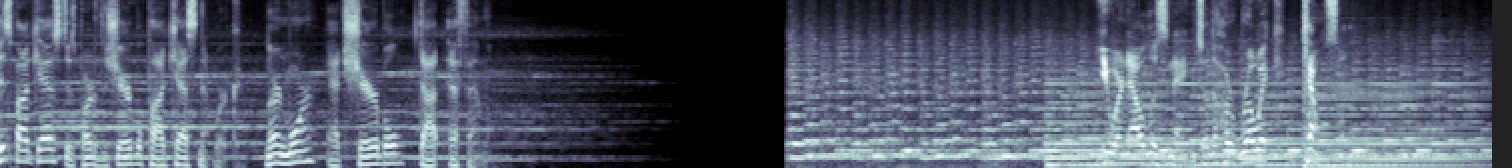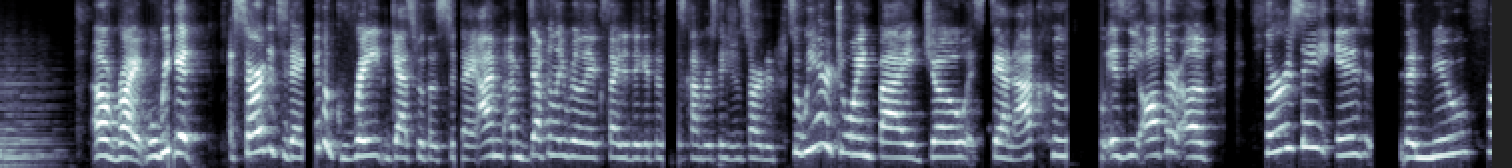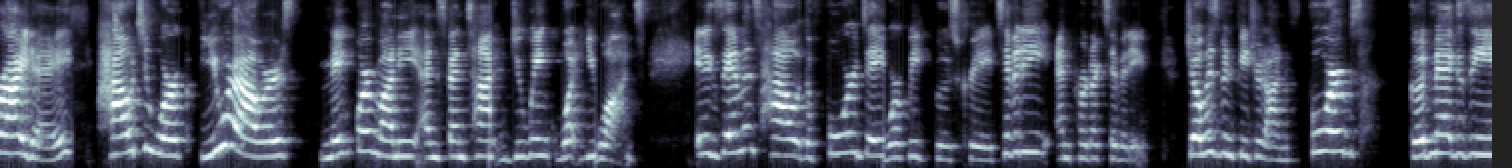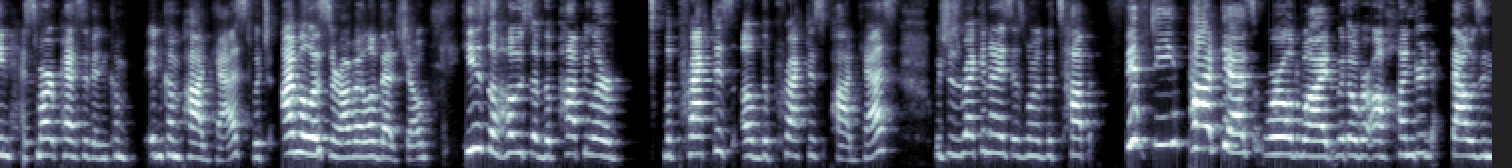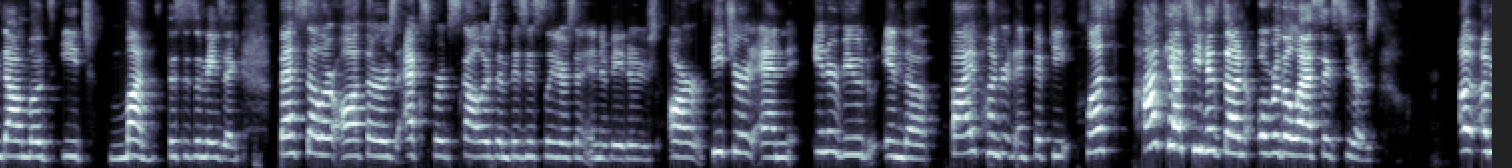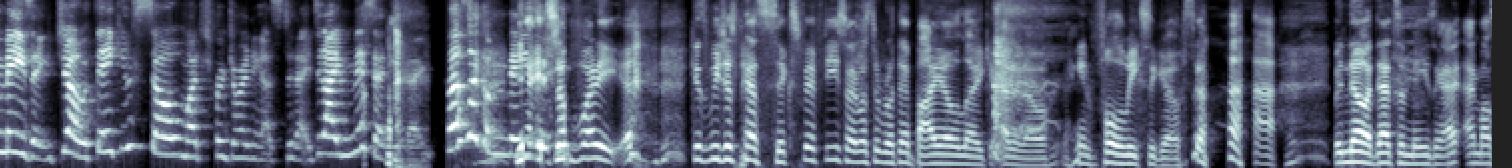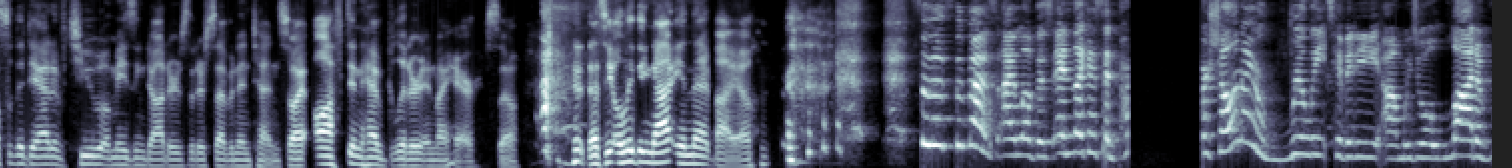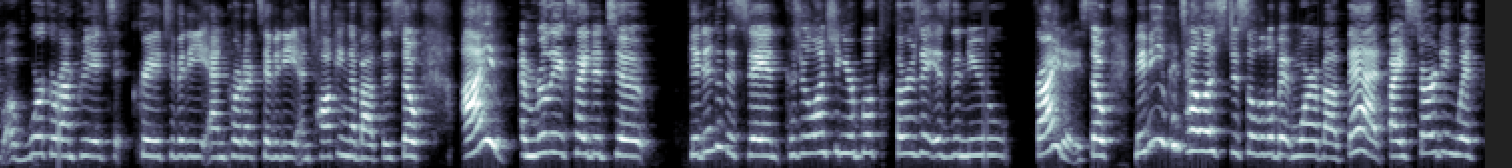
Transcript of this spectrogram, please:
This podcast is part of the Shareable Podcast Network. Learn more at shareable.fm. You are now listening to the Heroic Council. All right. Well, we get started today. We have a great guest with us today. I'm I'm definitely really excited to get this, conversation started. So we are joined by Joe Sanok, who is the author of Thursday is the New Friday: How to Work Fewer Hours, Make More Money, and Spend Time Doing What You Want. It examines how the four day work week boosts creativity and productivity. Joe has been featured on Forbes, Good Magazine, Smart Passive Income, Income podcast, which I'm a listener of. I love that show. He is the host of the popular The Practice of the Practice podcast, which is recognized as one of the top 50 podcasts worldwide with over 100,000 downloads each month. This is amazing. Bestseller authors, experts, scholars, and business leaders and innovators are featured and interviewed in the 550 plus podcasts he has done over the last six years amazing. Joe, thank you so much for joining us today. Did I miss anything? That's like amazing. Yeah, it's so funny because we just passed 650. So I must have wrote that bio like, I don't know, a handful of weeks ago. So, but no, that's amazing. I, I'm also the dad of two amazing daughters that are seven and 10. So I often have glitter in my hair. So that's the only thing not in that bio. so that's the best. I love this. And like I said, Parchelle and I are really activity. Um, we do a lot of, of work around creati- creativity and productivity and talking about this. So I am really excited to get into this today and because you're launching your book Thursday is the new Friday. So maybe you can tell us just a little bit more about that by starting with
